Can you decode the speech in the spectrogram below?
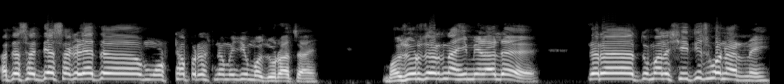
आता सध्या सगळ्यात अ, मोठा प्रश्न म्हणजे मजुराचा आहे. मजूर जर नाही मिळालं तर तुम्हाला शेतीच होणार नाही.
